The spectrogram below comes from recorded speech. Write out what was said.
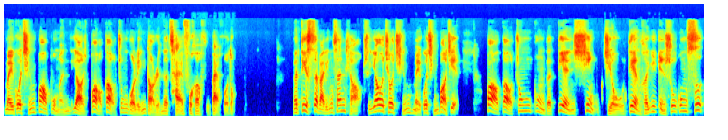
美国情报部门要报告中国领导人的财富和腐败活动。那第四百零三条是要求请美国情报界报告中共的电信、酒店和运输公司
